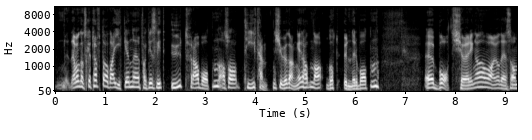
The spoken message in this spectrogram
Det var ganske tøft. da, Da gikk han eh, faktisk litt ut fra båten. Altså 10-15-20 ganger hadde han da gått under båten. Båtkjøringa var jo det som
